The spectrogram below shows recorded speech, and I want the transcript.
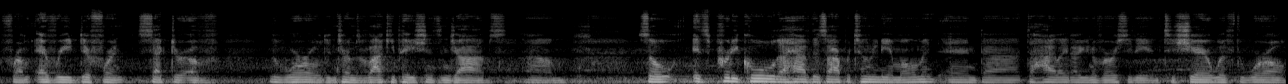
from every different sector of the world in terms of occupations and jobs. Um, so it's pretty cool to have this opportunity and moment and uh, to highlight our university and to share with the world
